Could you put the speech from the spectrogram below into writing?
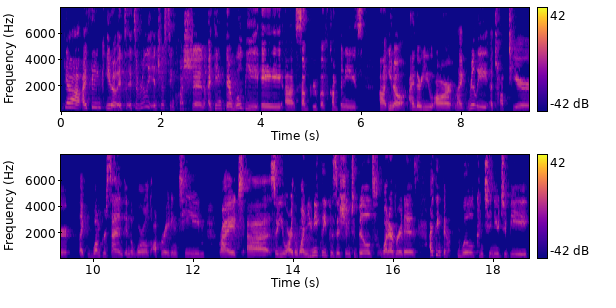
Yeah i think you know it's it's a really interesting question. I think there will be a uh, subgroup of companies uh, you know, either you are like really a top tier, like 1% in the world operating team, right? Uh, so you are the one uniquely positioned to build whatever it is. I think there will continue to be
